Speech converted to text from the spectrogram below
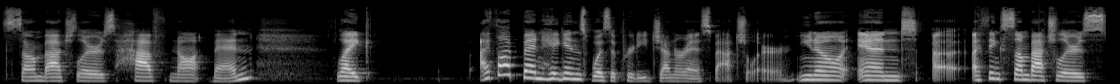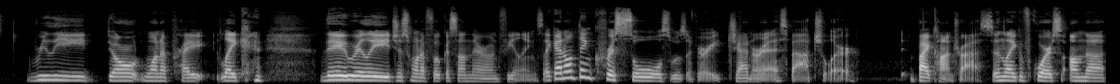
some bachelors have not been. Like, I thought Ben Higgins was a pretty generous bachelor, you know, and uh, I think some bachelors really don't want to like, they really just want to focus on their own feelings. Like I don't think Chris Soules was a very generous bachelor by contrast. And like of course on the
